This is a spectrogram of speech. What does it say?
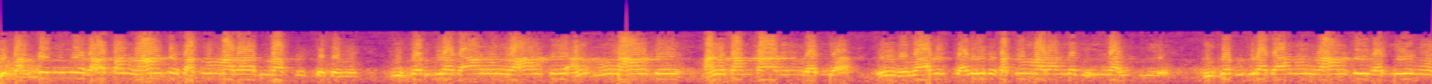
උපන්දෙනිය රහතන් වහන්සේ සතුන් මරාදී වස්තුත් කෙනෙක් ඉස්සර බුදුරජාණන් වහන්සේ අනුන්වහන්සේ අනුකම්පාවෙන් වැඩියා ඒ වෙලාවේ කැලේට සතුන් මරන්න ගිහිල්ලා හිටියේ. ඉස්සර බුදුරජාණන් වහන්සේ වැඩියේ මේ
